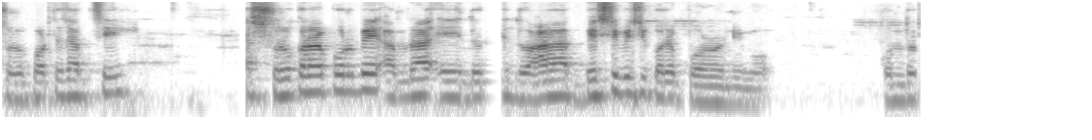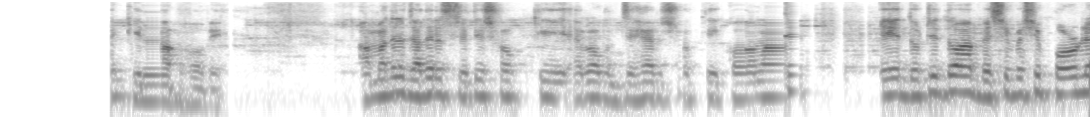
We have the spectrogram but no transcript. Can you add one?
শুরু করতে যাচ্ছি। শুরু করার পূর্বে আমরা এই দুটি দোয়া বেশি বেশি করে পড়ে নিব। কোন কি লাভ হবে? আমাদের যাদের স্মৃতি শক্তি এবং জেহেন শক্তি কম আছে, এই দুটি দোয়া বেশি বেশি পড়লে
